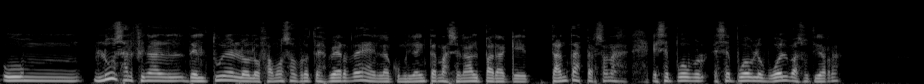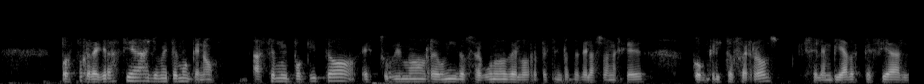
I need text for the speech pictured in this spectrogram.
un luz al final del túnel los, famosos brotes verdes en la comunidad internacional para que tantas personas, ese pueblo, ese pueblo vuelva a su tierra? Pues por desgracia yo me temo que no. Hace muy poquito estuvimos reunidos algunos de los representantes de las ONG con Christopher Ross, que es el enviado especial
